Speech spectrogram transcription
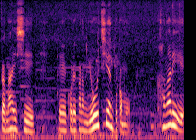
かないし、えー、これからの幼稚園とかもかなり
